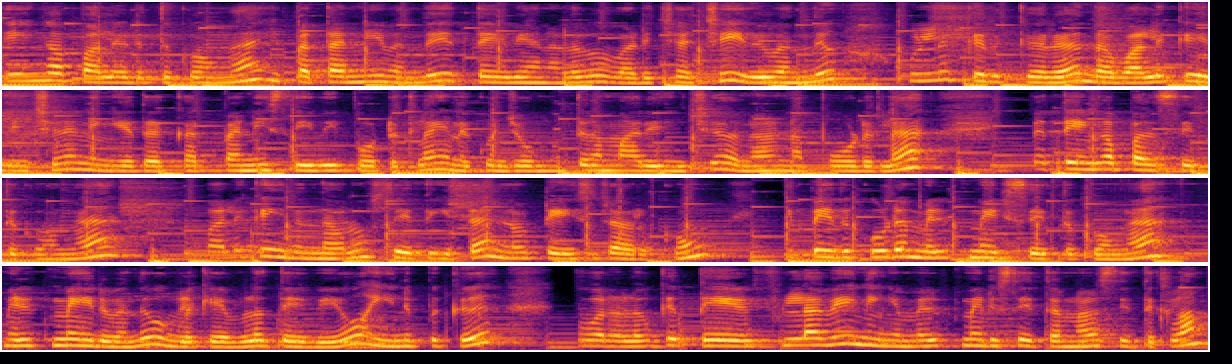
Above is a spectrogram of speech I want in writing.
தேங்காய் பால் எடுத்துக்கோங்க. இப்போ தண்ணி வந்து தேவையான அளவு வடிச்சாச்சு. இது வந்து உள்ளுக்கு இருக்கிற அந்த வழுக்கு இருந்துச்சுன்னா நீங்கள் இதை கட் பண்ணி சீவி போட்டுக்கலாம். எனக்கு கொஞ்சம் முத்துற மாதிரி இருந்துச்சு அதனால் நான் போடலை. இப்போ தேங்காய் பால் சேர்த்துக்கோங்க. வழுக்கை இருந்தாலும் சேர்த்துக்கிட்டால் இன்னும் டேஸ்ட்டாக இருக்கும். இப்போ இது கூட மில்க் மெய்டு சேர்த்துக்கோங்க. மில்க் மெய்டு வந்து உங்களுக்கு எவ்வளோ தேவையோ இனிப்புக்கு ஓரளவுக்கு தே ஃபுல்லாகவே நீங்கள் மில்க் மேடு சேர்த்தனாலும் சேர்த்துக்கலாம்.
